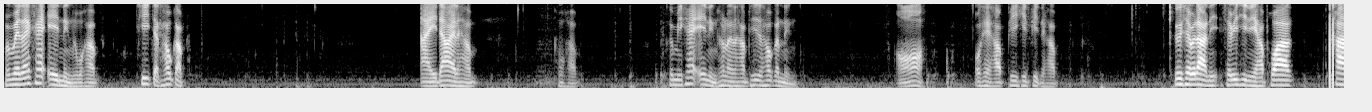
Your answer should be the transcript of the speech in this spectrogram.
มันไม่ได้แค่ a หนึ่งถูกไหมครับ ที่จะเท่ากับ i ได้นะครับครับ คือมีแค่ a หนึ่งเท่านั้นนะครับ ที่จะเท่ากันหนึ่งอ๋อ โอเคครับ พี่คิดผิดนะครับ คือใช้เวลานี้ใช้วิธีนี้ครับ เพราะว่าค่า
